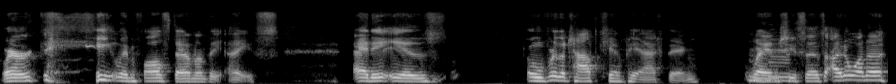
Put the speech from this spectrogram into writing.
where Caitlin falls down on the ice, and it is over the top campy acting when Mhm. she says, "I don't want to,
